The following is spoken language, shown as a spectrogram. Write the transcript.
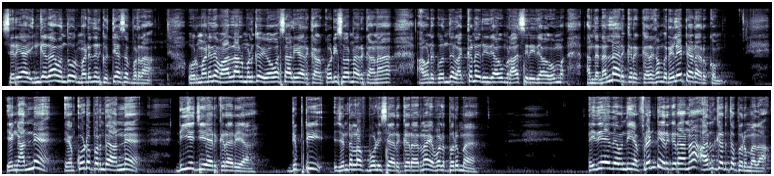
சரியா? இங்கே தான் வந்து ஒரு மனிதனுக்கு வித்தியாசப்படுறான். ஒரு மனிதன் வாழ்நாள் முழுக்க யோகசாலியாக இருக்கான் கோடீஸ்வரனாக இருக்கானா அவனுக்கு வந்து லக்கண ரீதியாகவும் ராசி ரீதியாகவும் அந்த நல்லா இருக்கிற கிரகம் ரிலேட்டடாக இருக்கும். எங்கள் அண்ணன் என் கூட பிறந்த அண்ணன் டிஏஜியாக இருக்கிறாரியா டிப்டி ஜென்ரல் ஆஃப் போலீஸாக இருக்கிறாருன்னா எவ்வளோ பெருமை? இதே இதை வந்து என் ஃப்ரெண்டு இருக்கிறான்னா அதுக்கடுத்த பெருமை தான்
